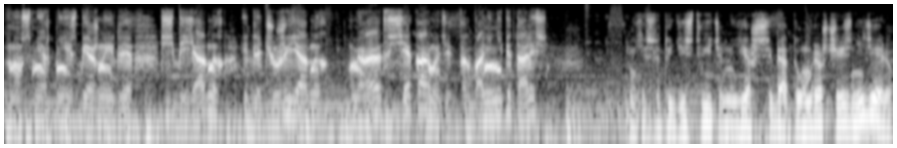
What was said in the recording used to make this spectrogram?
Но смерть неизбежна и для себеядных, и для чужеядных. Умирают все кармади, как бы они ни питались. Но если ты действительно ешь себя, ты умрешь через неделю.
